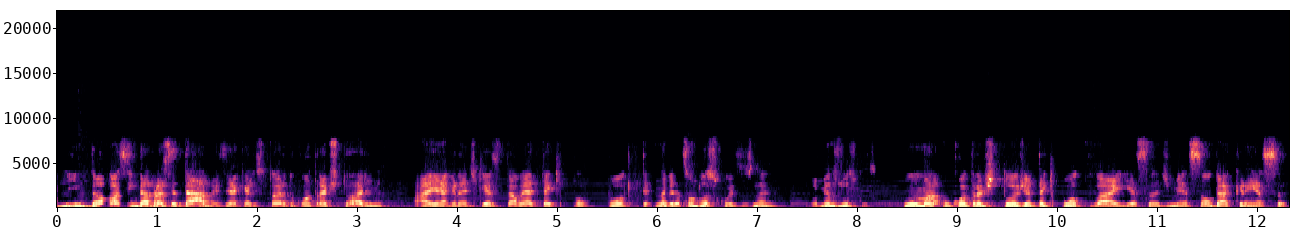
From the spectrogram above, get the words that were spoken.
Uhum. Então, assim, dá pra ser dá, mas é aquela história do contraditório, né? Aí a grande questão é até que. Pô, na verdade, são duas coisas, né? Pelo menos duas coisas. Uma, o contraditório, de até que ponto vai essa dimensão da crença,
